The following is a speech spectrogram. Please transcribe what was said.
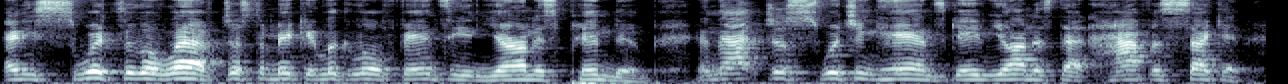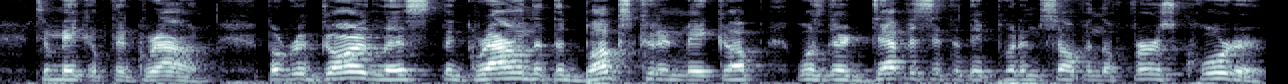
and he switched to the left just to make it look a little fancy, and Giannis pinned him. And that just switching hands gave Giannis that half a second to make up the ground. But regardless, the ground that the Bucks couldn't make up was their deficit that they put himself in the first quarter.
